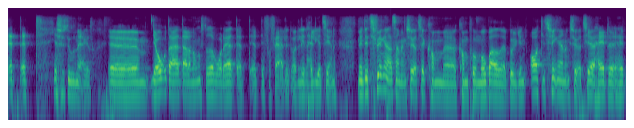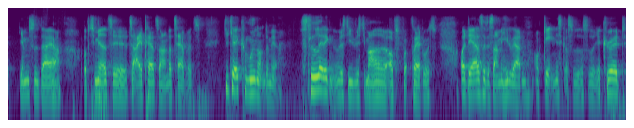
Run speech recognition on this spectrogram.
at, at jeg synes, det er udmærket. Øh, jo, der, der er der nogle steder, hvor det er, at, at, at det er forfærdeligt og det er lidt halvirriterende. Men det tvinger altså annoncører til at komme, uh, komme på mobile-bølgen, og det tvinger annoncører til at have et, uh, have et hjemmeside, der er optimeret til, til iPads og andre tablets. De kan ikke komme udenom det mere. Slet ikke, hvis de, hvis de er meget øh, ops på, på AdWords. Og det er altså det samme i hele verden, organisk osv. osv. Jeg kører et,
